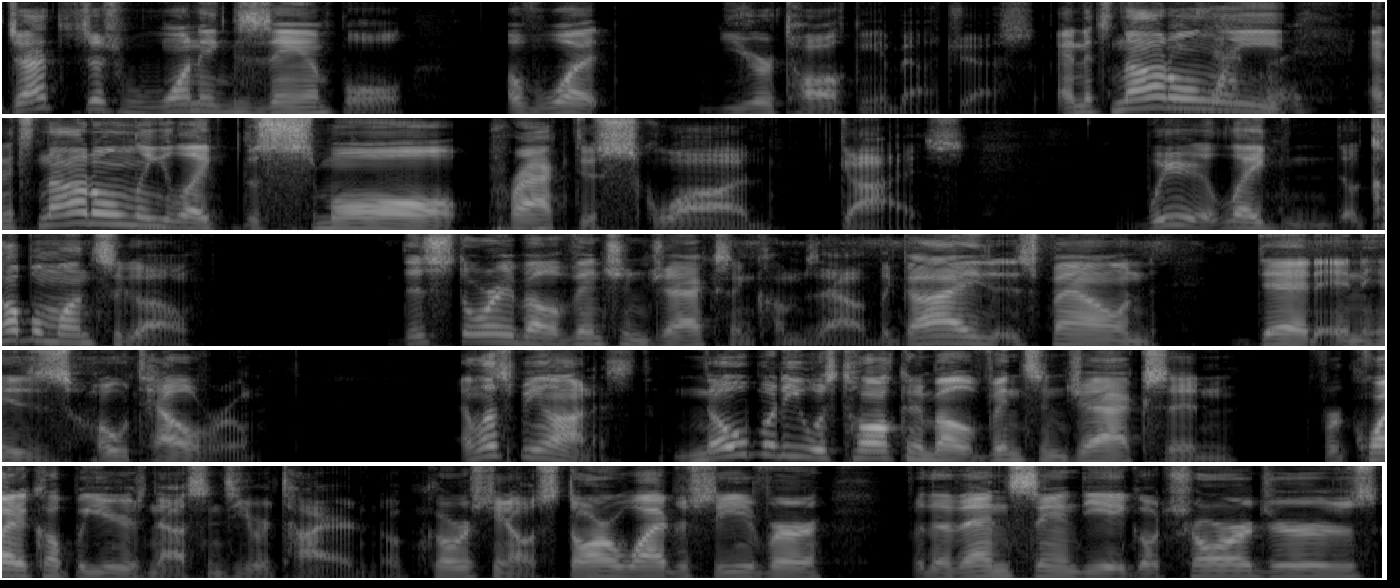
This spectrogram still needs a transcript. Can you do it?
that's just one example of what you're talking about, Jess. And it's not exactly. only and it's not only like the small practice squad guys. We're like a couple months ago, this story about Vincent Jackson comes out. The guy is found dead in his hotel room. And let's be honest, nobody was talking about Vincent Jackson for quite a couple years now since he retired. Of course, you know, star wide receiver for the then San Diego Chargers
